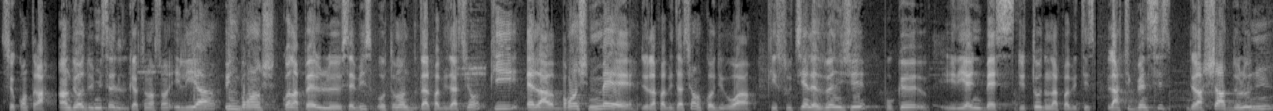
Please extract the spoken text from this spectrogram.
ce contrat. En dehors du ministère de l'Éducation nationale, il y a une branche qu'on appelle le service autonome d'alphabétisation qui est la branche mère de l'alphabétisation en Côte d'Ivoire qui soutient les ONG pour qu'il y ait une baisse du taux d'analphabétisme. L'article 26 de la charte de l'ONU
